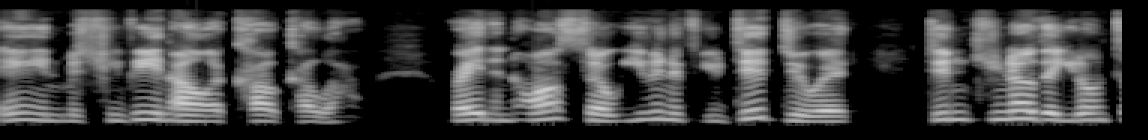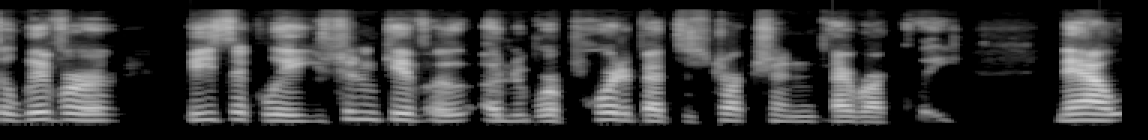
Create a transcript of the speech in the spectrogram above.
ein mishivin ala kalkala," right? And also, even if you did do it, didn't you know that you don't deliver? Basically, you shouldn't give a, a report about destruction directly. Now,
